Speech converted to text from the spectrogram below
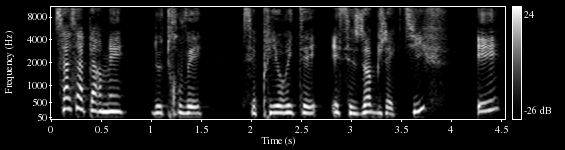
Ça, ça permet de trouver ses priorités et ses objectifs et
